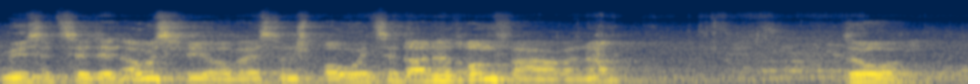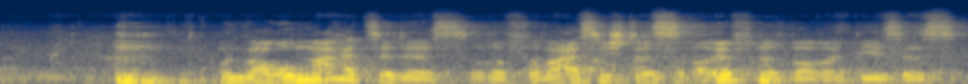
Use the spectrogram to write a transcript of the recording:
müssen sie den ausführen, weil sonst brauchen sie da nicht rumfahren. Ne? So. Und warum machen sie das? Oder für was ist das eröffnet worden, dieses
